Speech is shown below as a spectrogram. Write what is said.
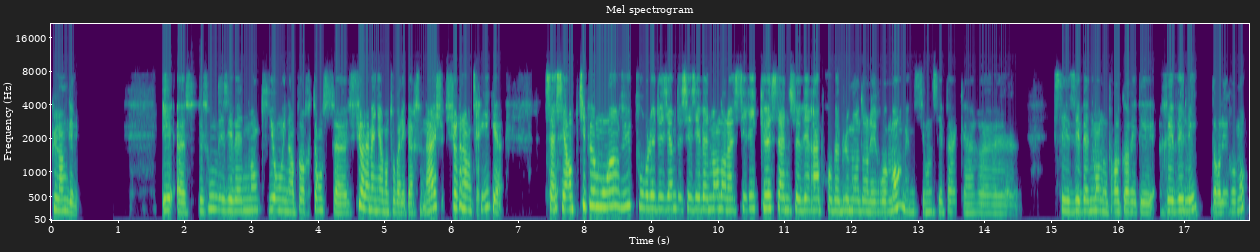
plein gré. Et ce sont des événements qui ont une importance sur la manière dont on voit les personnages, sur l'intrigue, ça s'est un petit peu moins vu pour le deuxième de ces événements dans la série que ça ne se verra probablement dans les romans, même si on ne sait pas car euh, ces événements n'ont pas encore été révélés dans les romans.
